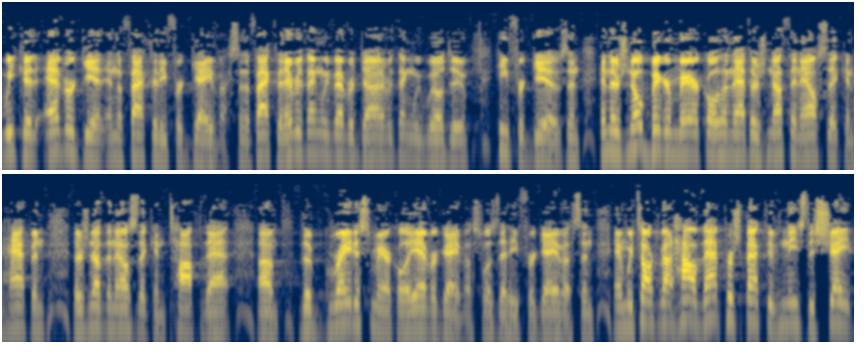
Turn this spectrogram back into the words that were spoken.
we could ever get in the fact that he forgave us and the fact that everything we've ever done, everything we will do, he forgives. And, and there's no bigger miracle than that. There's nothing else that can happen. There's nothing else that can top that. Um, the greatest miracle he ever gave us was that he forgave us. And, and we talked about how that perspective needs to shape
